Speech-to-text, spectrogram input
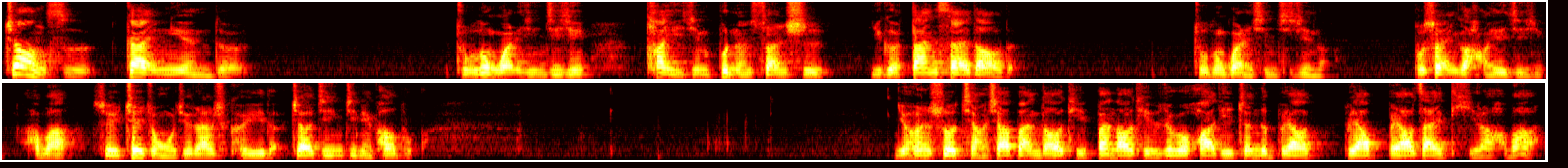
这样子概念的主动管理型基金，它已经不能算是一个单赛道的主动管理型基金了，不算一个行业基金，好吧？所以这种我觉得还是可以的，只要基金经理靠谱。有人说讲下半导体，半导体这个话题真的不要不要不要再提了，好不好？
